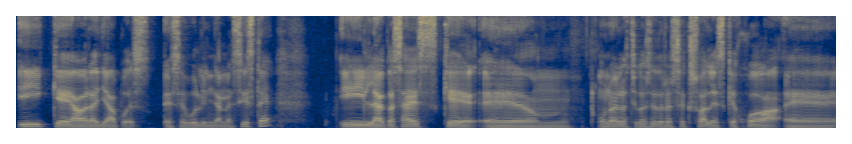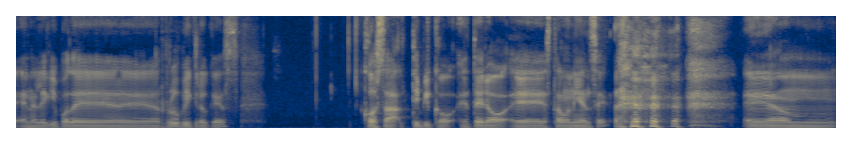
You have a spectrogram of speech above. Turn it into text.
y que ahora ya pues ese bullying ya no existe. Y la cosa es que eh, uno de los chicos heterosexuales que juega eh, en el equipo de rugby creo que es, cosa típico hetero eh, estadounidense, eh,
